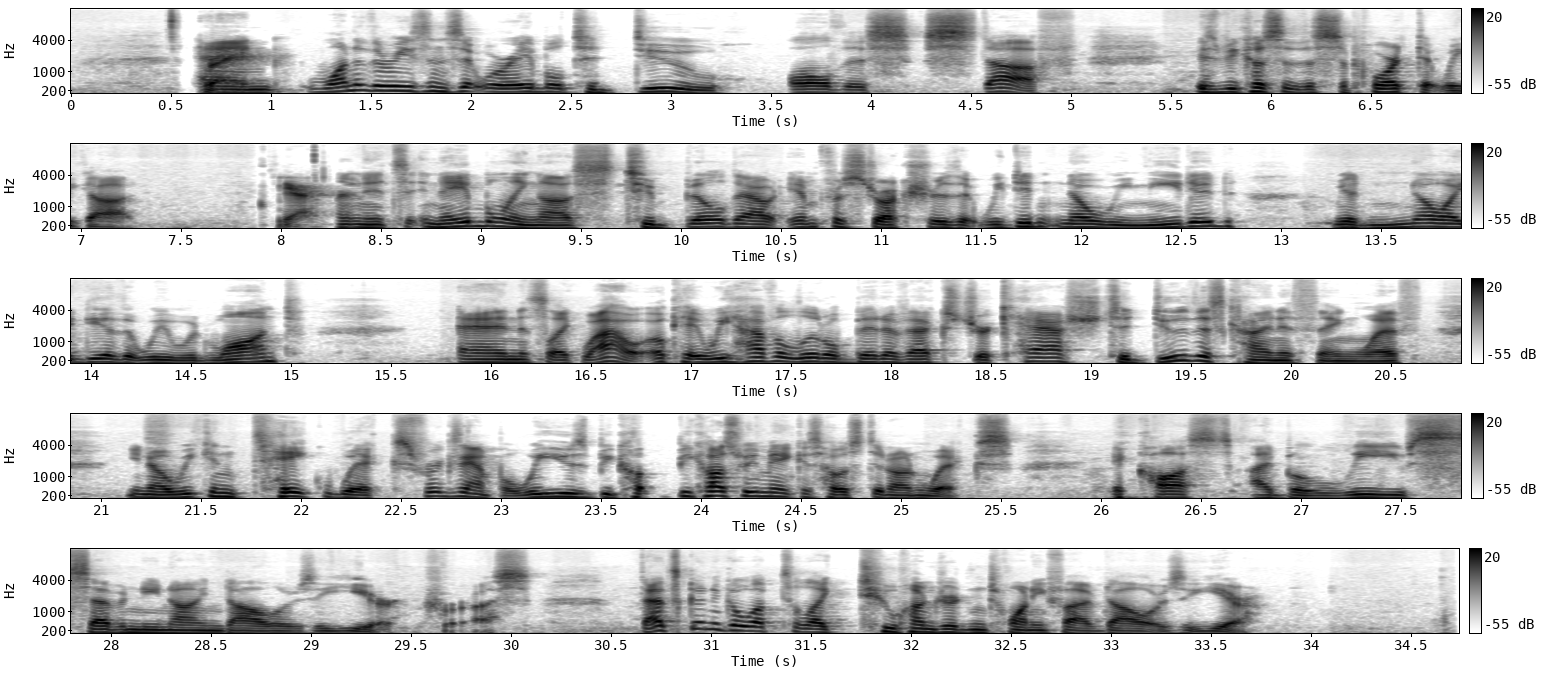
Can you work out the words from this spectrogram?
Right. And one of the reasons that we're able to do all this stuff is because of the support that we got. Yeah. And it's enabling us to build out infrastructure that we didn't know we needed. We had no idea that we would want. And it's like, wow, okay, we have a little bit of extra cash to do this kind of thing with. You know, we can take Wix, for example, we use because, because we make is hosted on Wix. It costs, I believe, $79 a year for us. That's going to go up to like $225 a year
